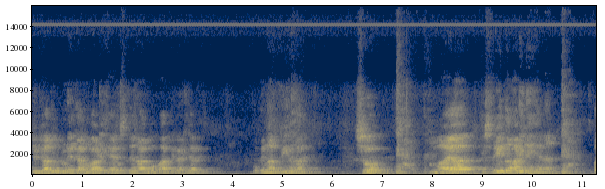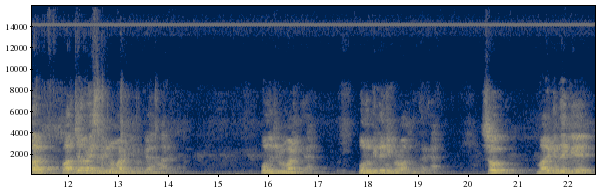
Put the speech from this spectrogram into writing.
ਜੋ ਜਾਦੂ ਟੂਣੇ ਕਰਨ ਵਾਲੀ ਹੈ, ਉਸ ਦੇ ਨਾਲ ਮੂੰਹ ਪਾ ਕੇ ਬੈਠ ਜਾਵੇ। ਉਹ ਕਿੰਨਾ ਦੁਖੀ ਹੁੰਦਾ ਹੈ। ਸੋ ਮਾਇਆ ਇਸਤਰੀ ਤਾਂ ਮਾੜੀ ਨਹੀਂ ਹੈ ਨਾ, ਪਰ ਵੱਧ ਚੱਲਣ ਇਸਤਰੀ ਨੂੰ ਮਾੜੀ ਜ਼ਰੂਰ ਕਹਿ ਮਾਰੇ ਉਹਨੂੰ ਜ਼ਰੂਰ ਮਾੜੀ ਹੈ ਉਹਨੂੰ ਕਿਤੇ ਨਹੀਂ ਪ੍ਰਵਾਨ ਕੀਤਾ ਗਿਆ ਸੋ ਮਾਰੇ ਕਹਿੰਦੇ ਕਿ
